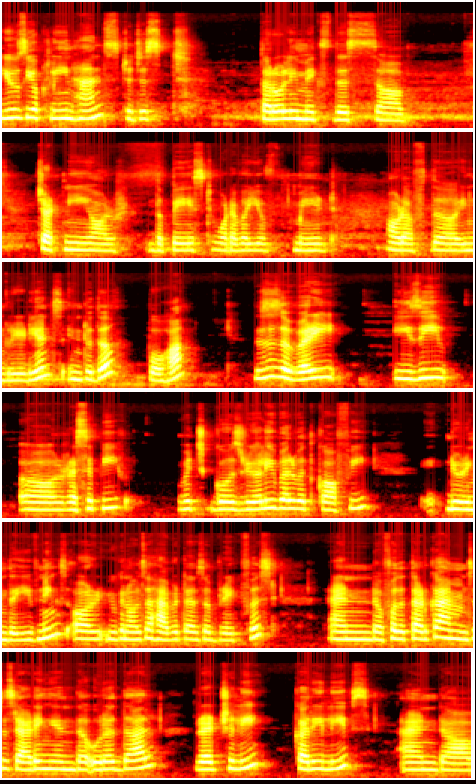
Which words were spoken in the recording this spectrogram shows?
Use your clean hands to just thoroughly mix this uh, chutney or the paste whatever you've made out of the ingredients into the poha. This is a very easy uh, recipe which goes really well with coffee during the evenings or you can also have it as a breakfast. And uh, for the tadka i'm just adding in the urad dal red chili curry leaves and uh,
